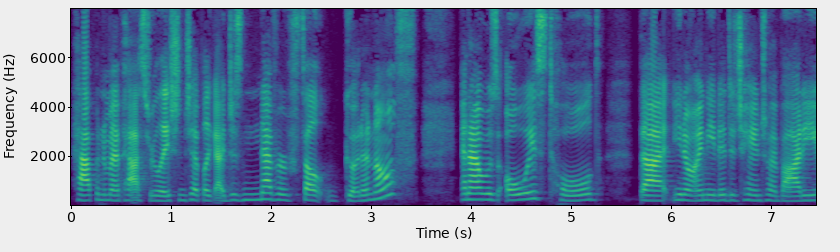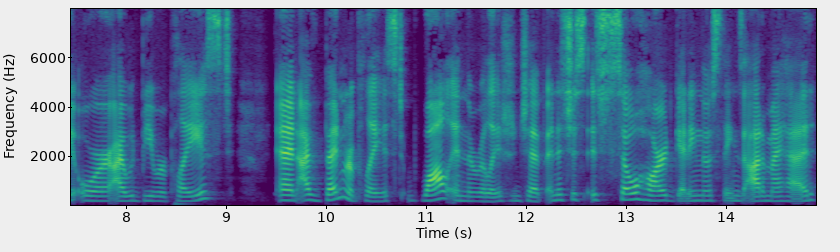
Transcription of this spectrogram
happened in my past relationship. Like I just never felt good enough. And I was always told that, you know, I needed to change my body or I would be replaced and I've been replaced while in the relationship and it's just it's so hard getting those things out of my head.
